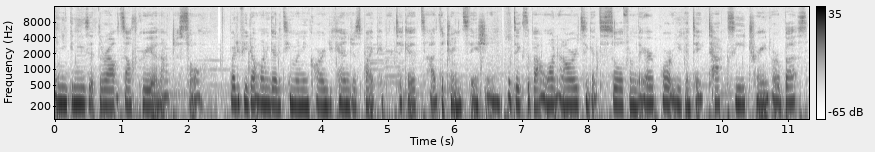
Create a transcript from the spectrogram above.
And you can use it throughout South Korea, not just Seoul. But if you don't want to get a T-Money card, you can just buy paper tickets at the train station. It takes about one hour to get to Seoul from the airport. You can take taxi, train, or bus.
